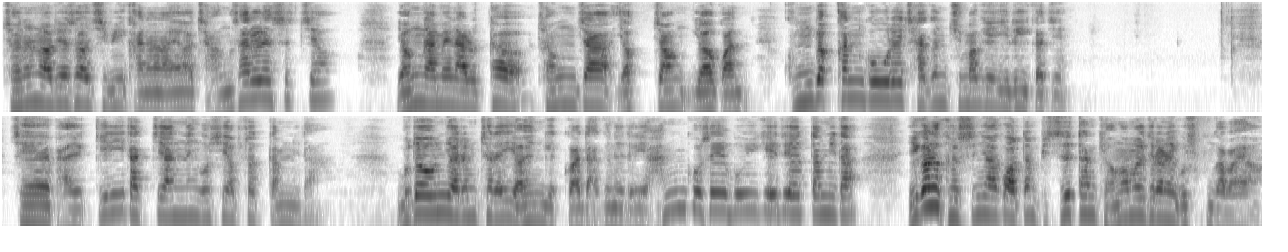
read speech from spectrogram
저는 어려서 집이 가난하여 장사를 했었죠. 영남의 나루터, 정자, 역정, 여관, 궁벽한 고을의 작은 주막에 이르기까지 제 발길이 닿지 않는 곳이 없었답니다. 무더운 여름철에 여행객과 나그네들이 한 곳에 모이게 되었답니다. 이거는 글쓴이하고 어떤 비슷한 경험을 드러내고 싶은가 봐요.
